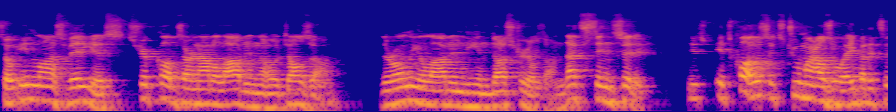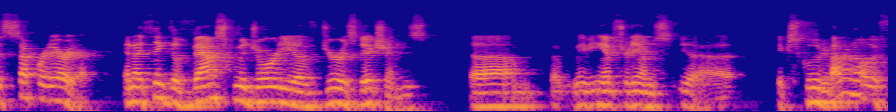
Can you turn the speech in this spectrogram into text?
So in Las Vegas, strip clubs are not allowed in the hotel zone. They're only allowed in the industrial zone. That's Sin City. It's, it's close, it's two miles away, but it's a separate area. And I think the vast majority of jurisdictions, um, maybe Amsterdam's uh, excluded. I don't know if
